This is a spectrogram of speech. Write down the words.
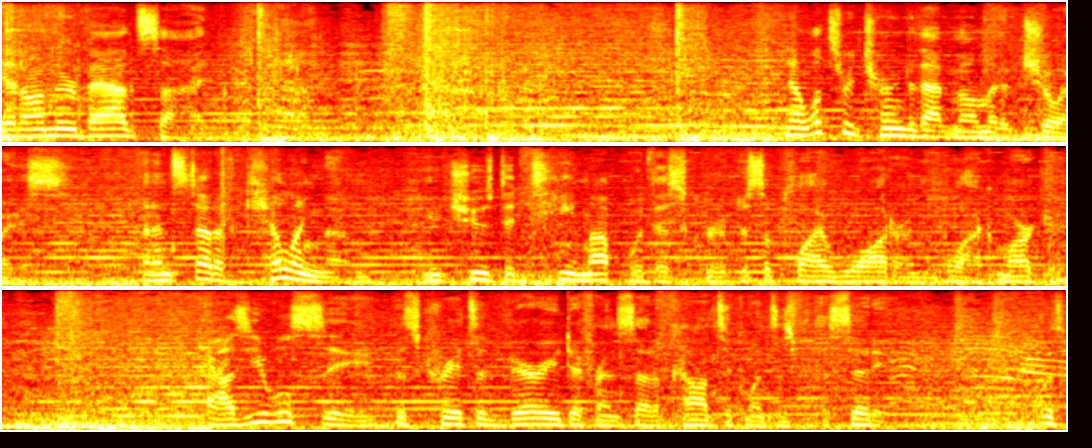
get on their bad side. Now let's return to that moment of choice. And instead of killing them, you choose to team up with this group to supply water in the black market. As you will see, this creates a very different set of consequences for the city. With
